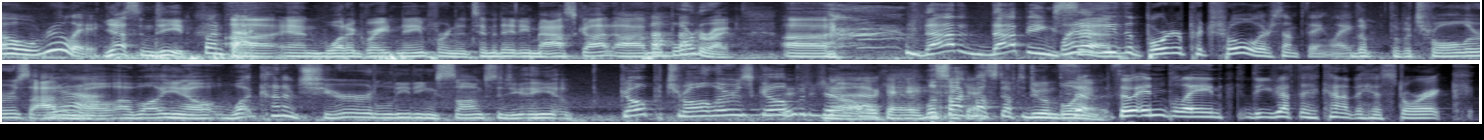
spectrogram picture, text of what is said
Oh, really? Yes, indeed. Fun fact. Uh, and what a great name for an intimidating mascot. I'm a Borderite. uh, that that being said. Why said, not do the Border Patrol or something like? the, the patrollers. I Yeah. don't know. Uh, well, you know, what kind of cheerleading songs did you? you know, go patrollers, go. Patrollers. No. okay, Let's talk okay. about stuff to do in Blaine. So, so in Blaine, you have the kind of the historic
